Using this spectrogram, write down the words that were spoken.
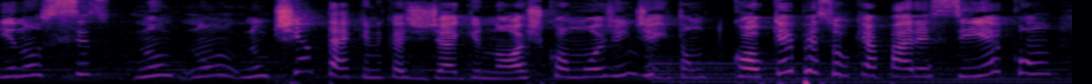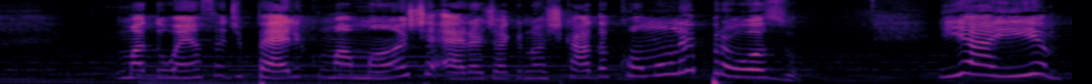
e não, se, não, não, não tinha técnicas de diagnóstico como hoje em dia. Então, qualquer pessoa que aparecia com uma doença de pele, com uma mancha, era diagnosticada como um leproso. E aí,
